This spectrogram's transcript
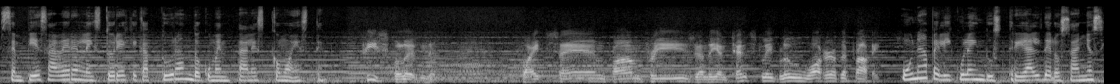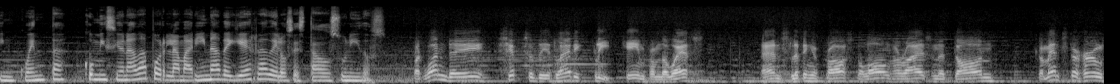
Se empieza a ver en la historia que capturan documentales como este. Peaceful, isn't it? Una película industrial de los años 50 comisionada por la Marina de Guerra de los Estados Unidos. But one day, ships of the Atlantic Fleet came from the west, and slipping across the long horizon at dawn, commenced to hurl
